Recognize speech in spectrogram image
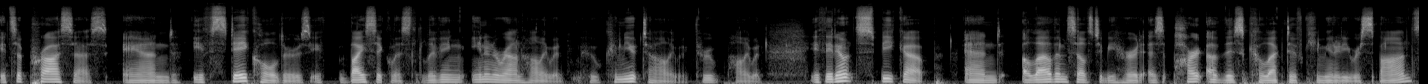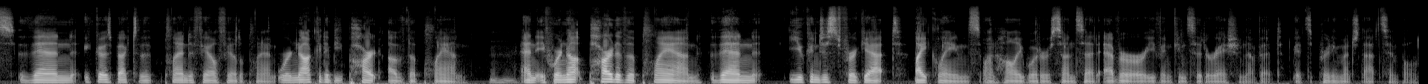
It's a process. And if stakeholders, if bicyclists living in and around Hollywood who commute to Hollywood, through Hollywood, if they don't speak up and allow themselves to be heard as part of this collective community response, then it goes back to the plan to fail, fail to plan. We're not going to be part of the plan. Mm-hmm. And if we're not part of the plan, then you can just forget bike lanes on Hollywood or Sunset ever or even consideration of it. It's pretty much that simple.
